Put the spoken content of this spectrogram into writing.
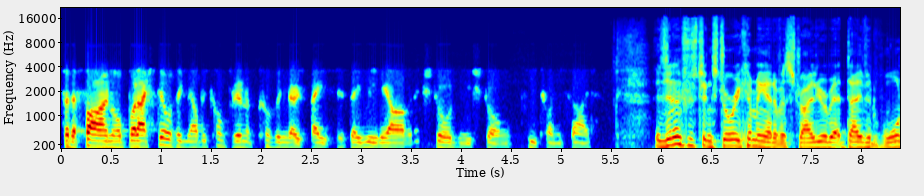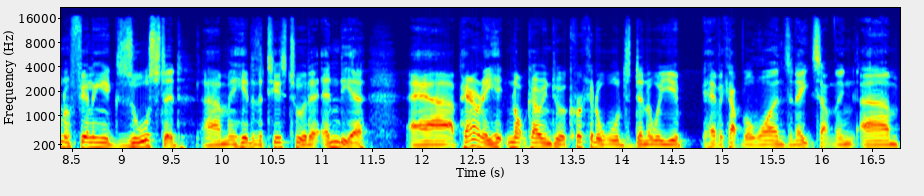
for the final. But I still think they'll be confident of covering those bases. They really are an extraordinarily strong T20 side. There's an interesting story coming out of Australia about David Warner feeling exhausted um, ahead of the Test tour to India. Uh, apparently, not going to a cricket awards dinner where you have a couple of wines and eat something um,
